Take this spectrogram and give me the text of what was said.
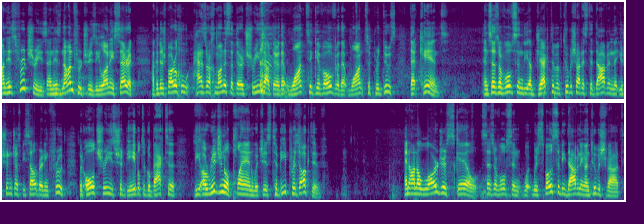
on his fruit trees and his non-fruit trees. Ilani Serek. Hakadosh Baruch Hu has Rahmanis that there are trees out there that want to give over, that want to produce, that can't. And says Rav Wolfson, the objective of Tu B'Shvat is to daven that you shouldn't just be celebrating fruit, but all trees should be able to go back to the original plan, which is to be productive. And on a larger scale, says Rav Wolfson, what we're supposed to be davening on Tu B'Shvat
